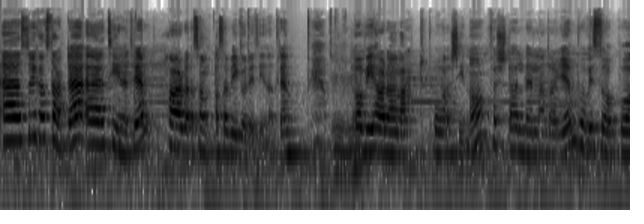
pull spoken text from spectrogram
Eh, så vi kan starte. Eh, tiende trinn har da, som, Altså, vi går i tiende trinn. Mm. Og vi har da vært på kino første halvdelen av dagen, hvor vi så på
